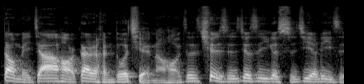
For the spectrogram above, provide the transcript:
到美加哈带了很多钱了哈，这确实就是一个实际的例子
